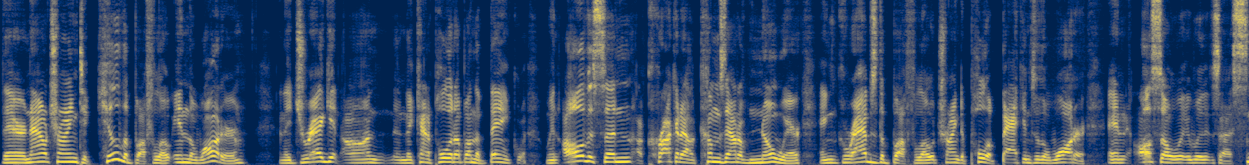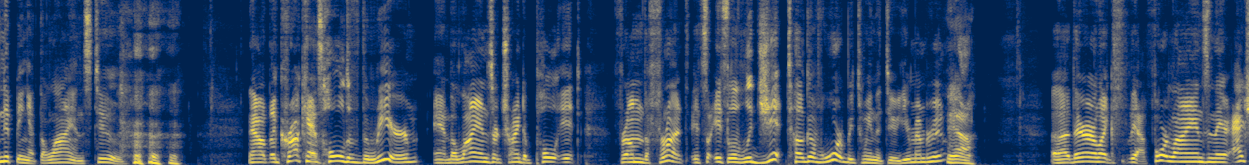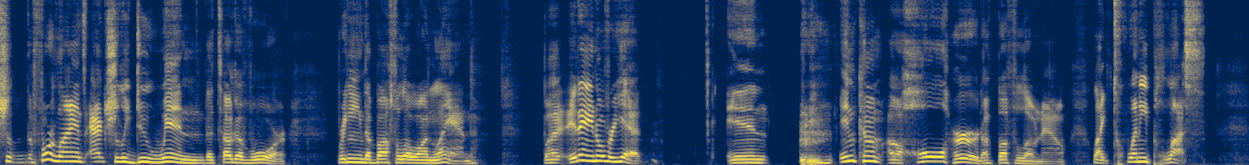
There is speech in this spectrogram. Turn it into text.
They're now trying to kill the buffalo in the water, and they drag it on and they kind of pull it up on the bank when all of a sudden a crocodile comes out of nowhere and grabs the buffalo trying to pull it back into the water. And also it was uh, snipping at the lions too. Now the croc has hold of the rear and the lions are trying to pull it from the front it's it's a legit tug of war between the two you remember it Yeah. uh, there are like yeah four lions, and they're actually the four lions actually do win the tug of war, bringing the buffalo on land. But it ain't over yet. In in come a whole herd of buffalo now, like twenty plus.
